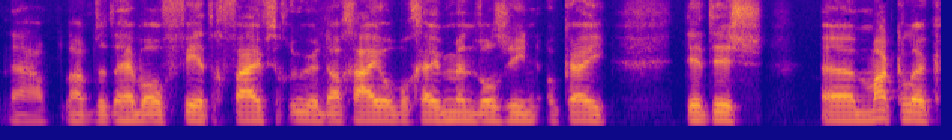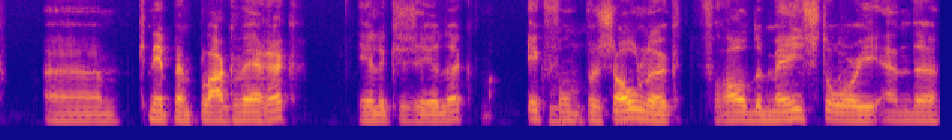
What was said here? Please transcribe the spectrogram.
nou, laten we het hebben over 40, 50 uur, dan ga je op een gegeven moment wel zien: oké, dit is uh, makkelijk uh, knip- en plakwerk. Eerlijk is eerlijk. Ik vond Mhm. persoonlijk vooral de main story en de,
